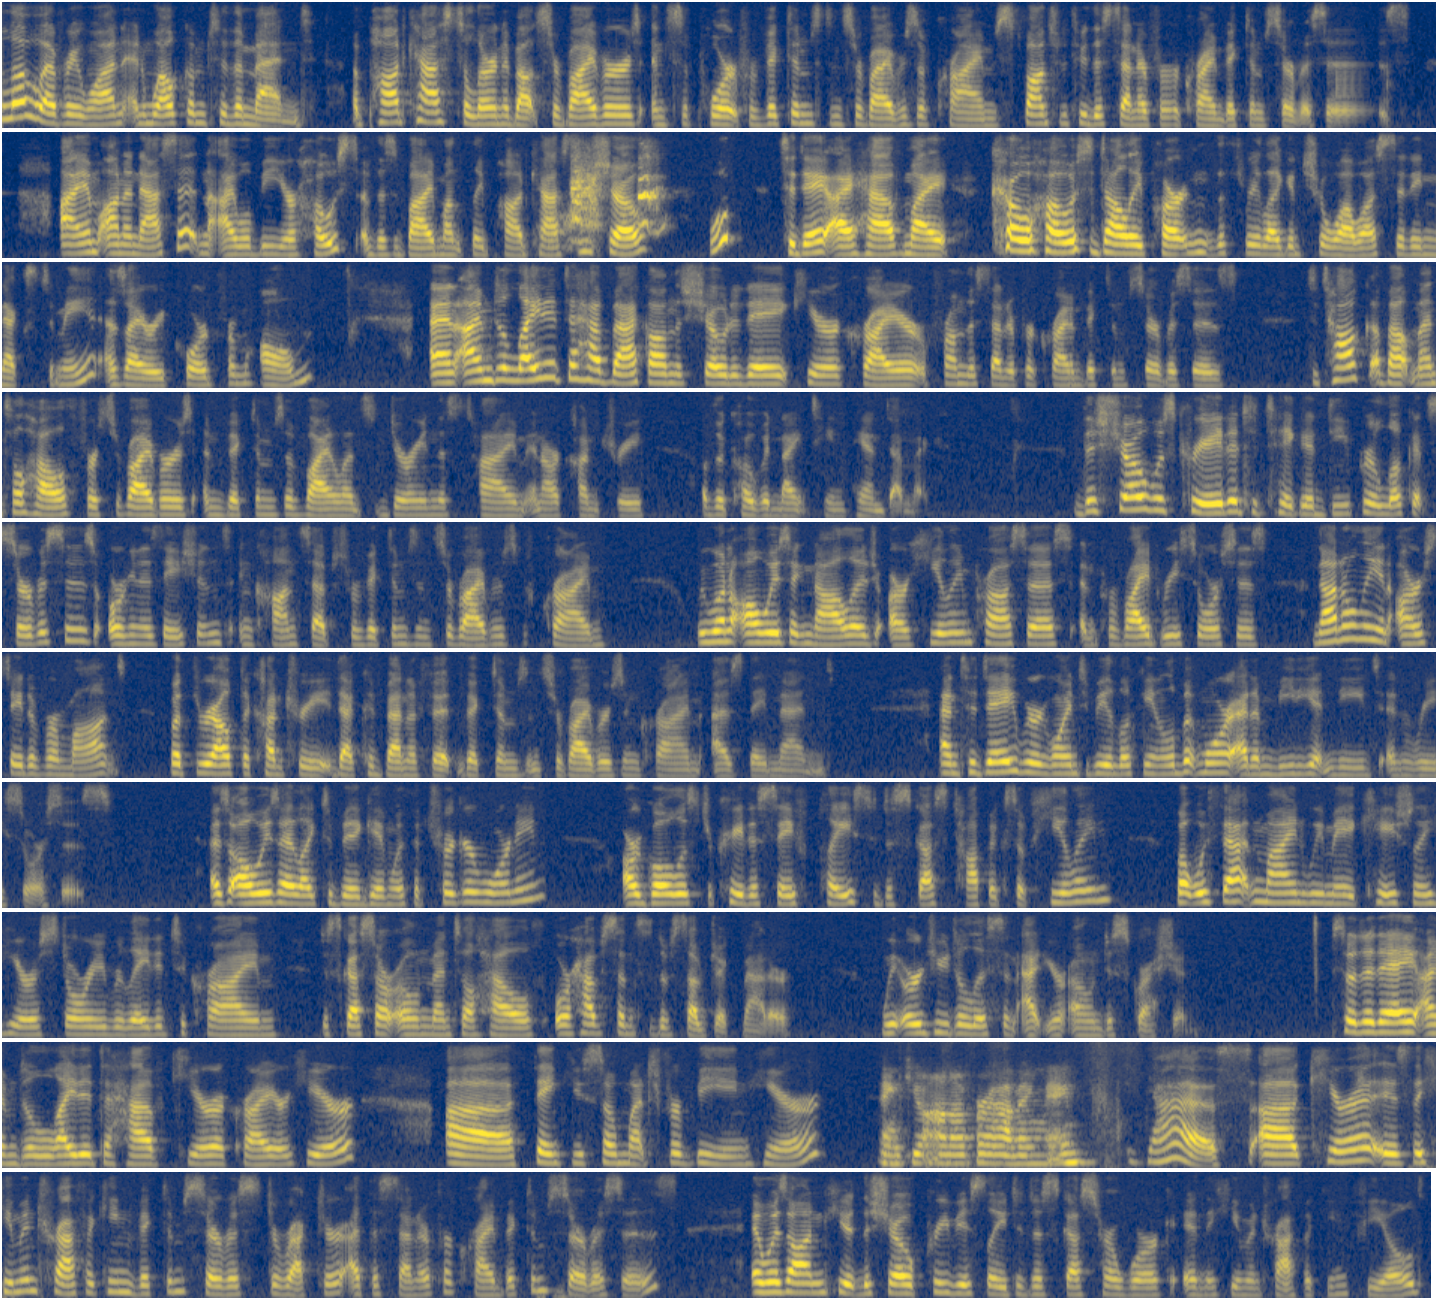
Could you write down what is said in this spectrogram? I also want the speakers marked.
Speaker 1: Hello, everyone, and welcome to The Mend, a podcast to learn about survivors and support for victims and survivors of crime, sponsored through the Center for Crime Victim Services. I am Anna Nassett, and I will be your host of this bi monthly podcasting show. Whoop. Today, I have my co host, Dolly Parton, the three legged chihuahua, sitting next to me as I record from home. And I'm delighted to have back on the show today Kira Krier from the Center for Crime Victim Services to talk about mental health for survivors and victims of violence during this time in our country of the COVID 19 pandemic. This show was created to take a deeper look at services, organizations, and concepts for victims and survivors of crime. We want to always acknowledge our healing process and provide resources not only in our state of Vermont, but throughout the country that could benefit victims and survivors in crime as they mend. And today we're going to be looking a little bit more at immediate needs and resources. As always, I like to begin with a trigger warning. Our goal is to create a safe place to discuss topics of healing, but with that in mind, we may occasionally hear a story related to crime, discuss our own mental health, or have sensitive subject matter. We urge you to listen at your own discretion. So today I'm delighted to have Kira Krier here. Uh, thank you so much for being here.
Speaker 2: Thank you, Anna, for having me.
Speaker 1: Yes. Uh, Kira is the Human Trafficking Victim Service Director at the Center for Crime Victim Services and was on here the show previously to discuss her work in the human trafficking field.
